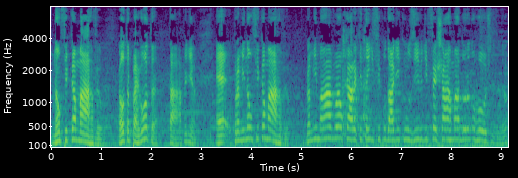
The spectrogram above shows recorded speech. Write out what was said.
não fica Marvel. É outra pergunta? Tá, rapidinho. É, pra mim não fica Marvel. Pra mim, Marvel é o cara que tem dificuldade, inclusive, de fechar a armadura no rosto, entendeu?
